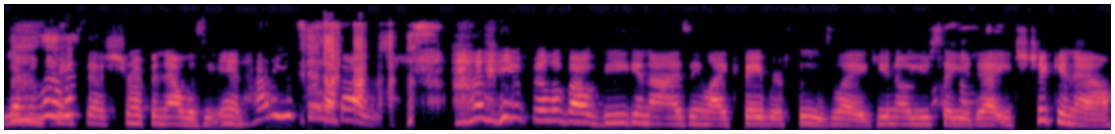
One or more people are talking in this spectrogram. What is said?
let him taste that shrimp and that was the end. How do you feel about how do you feel about veganizing like favorite foods? Like you know, you say your dad eats chicken now.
